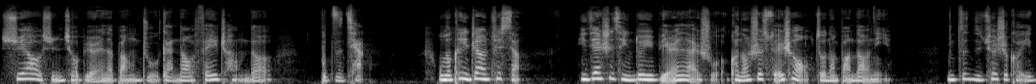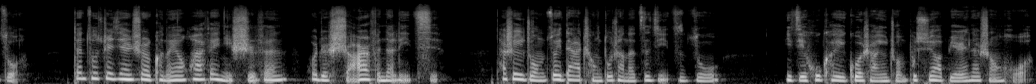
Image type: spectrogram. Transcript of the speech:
需要寻求别人的帮助感到非常的。不自洽，我们可以这样去想：一件事情对于别人来说，可能是随手就能帮到你，你自己确实可以做，但做这件事儿可能要花费你十分或者十二分的力气。它是一种最大程度上的自给自足，你几乎可以过上一种不需要别人的生活，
